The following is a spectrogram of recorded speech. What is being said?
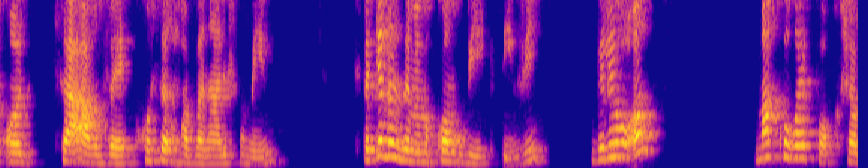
מאוד צער וחוסר הבנה לפעמים, להסתכל על זה ממקום אובייקטיבי ולראות מה קורה פה. עכשיו,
